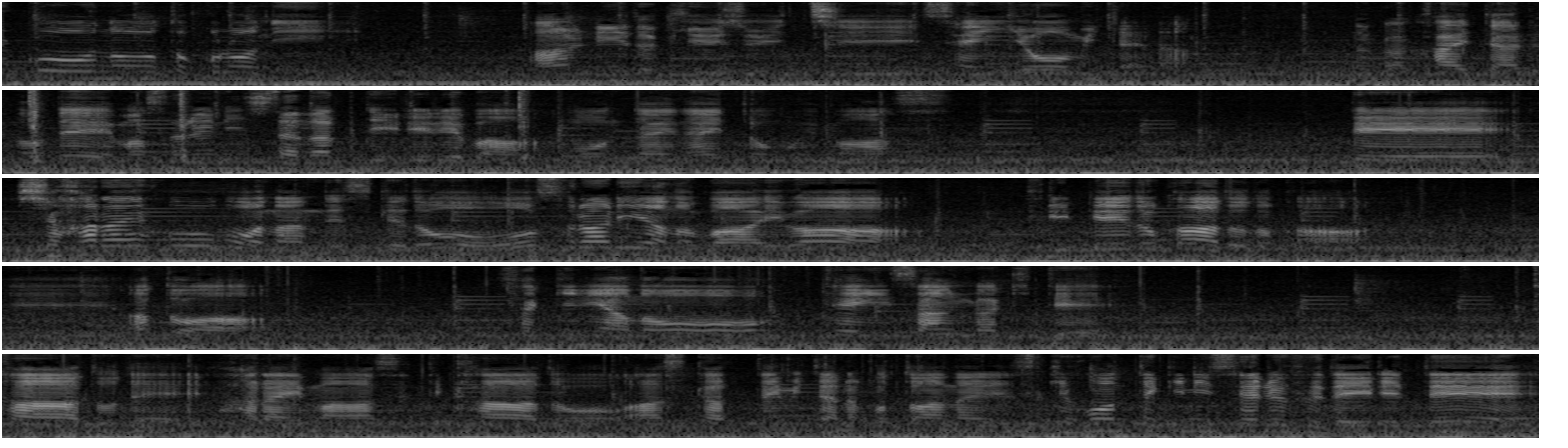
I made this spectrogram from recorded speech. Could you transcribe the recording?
油口のところにアンリード91専用みたいなが書いてあるので、まあ、それに従って入れれば問題ないと思います。で支払い方法なんですけどオーストラリアの場合はプリペイドカードとか、えー、あとは先にあの店員さんが来てカードで払いますってカードを預かってみたいなことはないです。基本的にセルフで入れて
